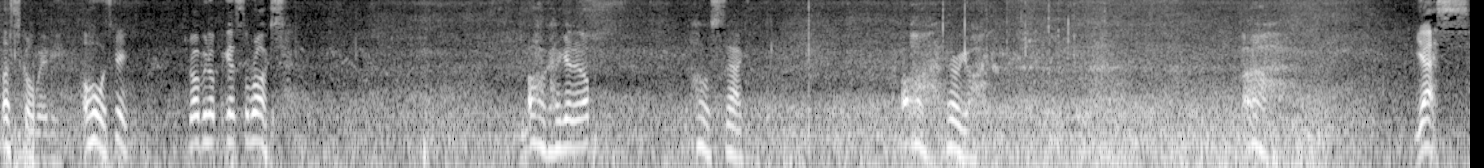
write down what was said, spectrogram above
Let's go, baby. Oh, it's getting it's up against the rocks. Oh, gotta get it up. Oh, snack. Oh, there we go. Oh. Yes.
